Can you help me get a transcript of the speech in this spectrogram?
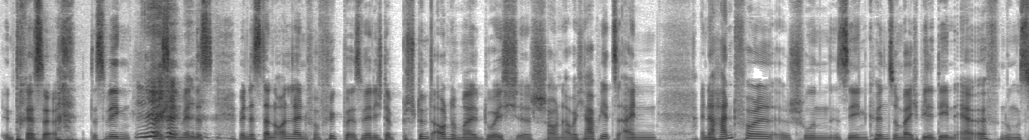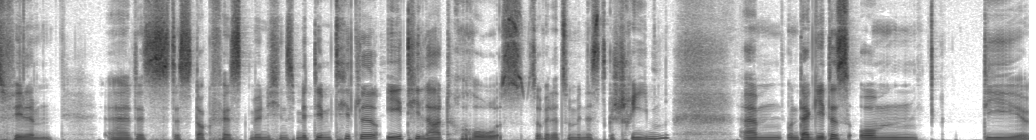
Interesse. Deswegen, weiß nicht, wenn das, wenn das dann online verfügbar ist, werde ich da bestimmt auch nochmal durchschauen. Aber ich habe jetzt ein, eine Handvoll schon sehen können, zum Beispiel den Eröffnungsfilm äh, des, des Stockfest Münchens mit dem Titel Etilat Ros. So wird er zumindest geschrieben. Ähm, und da geht es um die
